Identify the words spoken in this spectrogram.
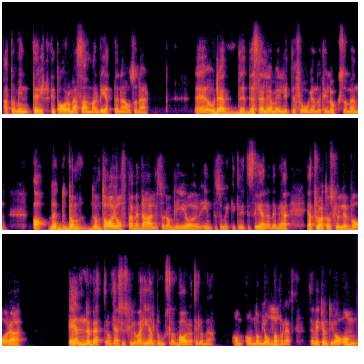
Att de inte riktigt har de här samarbetena och sådär. Eh, och det, det, det, ställer jag mig lite frågande till också. Men ja, de, de, de tar ju ofta medalj så de blir ju inte så mycket kritiserade. Men jag, jag tror att de skulle vara ännu bättre. De kanske skulle vara helt oslagbara till och med. Om, om de jobbar Mm. på det. Sen vet ju inte jag om,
